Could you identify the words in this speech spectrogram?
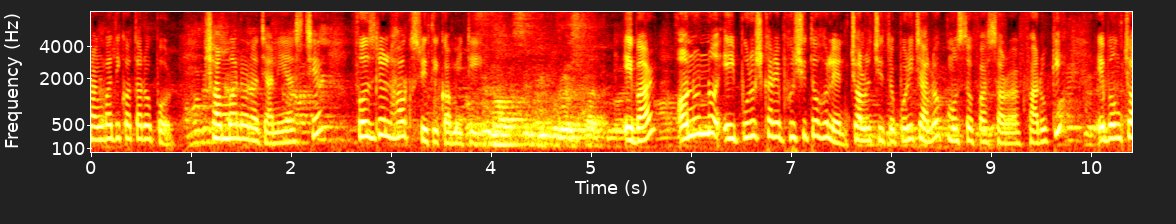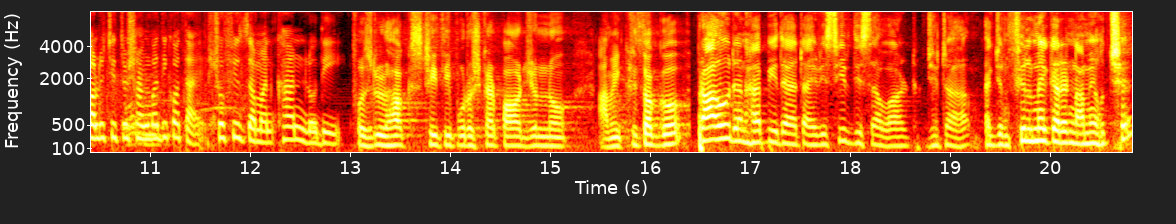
সাংবাদিকতার ওপর সম্মাননা জানিয়ে আসছে ফজলুল হক স্মৃতি কমিটি। এবার অনন্য এই পুরস্কারে ভূষিত হলেন চলচ্চিত্র পরিচালক মোস্তফা সরোয়ার ফারুকী এবং চলচ্চিত্র সাংবাদিকতায় শফিউজ্জামান খান লোদি ফজলুল হক স্মৃতি পুরস্কার পাওয়ার জন্য আমি কৃতজ্ঞ। Proud and happy that I receive this award যেটা একজন ফিল্ম মেকারের নামে হচ্ছে।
